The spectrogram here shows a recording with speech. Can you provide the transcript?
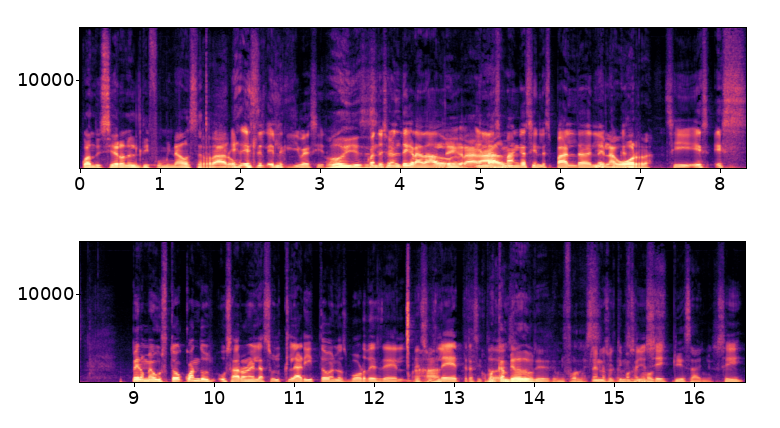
cuando hicieron el difuminado ese raro. Es, es- es lo que iba a decir. Uy, ese Cuando sí. hicieron el degradado, El en las degradado. mangas y en la espalda. En Y la, en la gorra. Sí, es, es... Pero me gustó cuando usaron el azul clarito en los bordes de, sus letras y ¿Cómo todo han cambiado de, de uniformes? En los últimos años, sí. 10 años. Sí,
